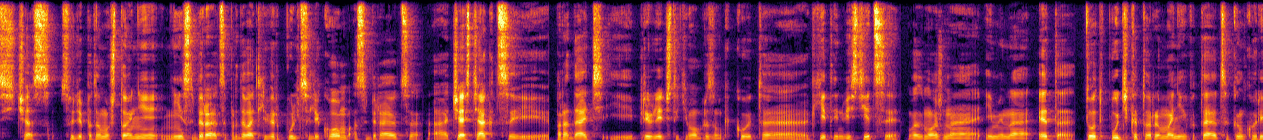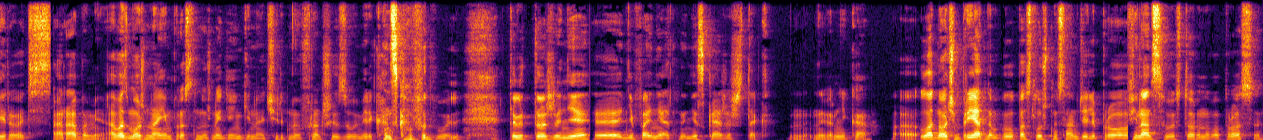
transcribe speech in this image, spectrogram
сейчас, судя по тому, что они не собираются продавать Ливерпуль целиком, а собираются а, часть акций продать и привлечь таким образом какие-то инвестиции. Возможно, именно это тот путь, которым они пытаются конкурировать с арабами, а возможно, им просто нужны деньги на очередную франшизу в американском футболе. Тут тоже не, э, непонятно, не скажешь так наверняка. А, ладно, очень приятно было послушать, на самом деле, про финансовую сторону вопроса.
